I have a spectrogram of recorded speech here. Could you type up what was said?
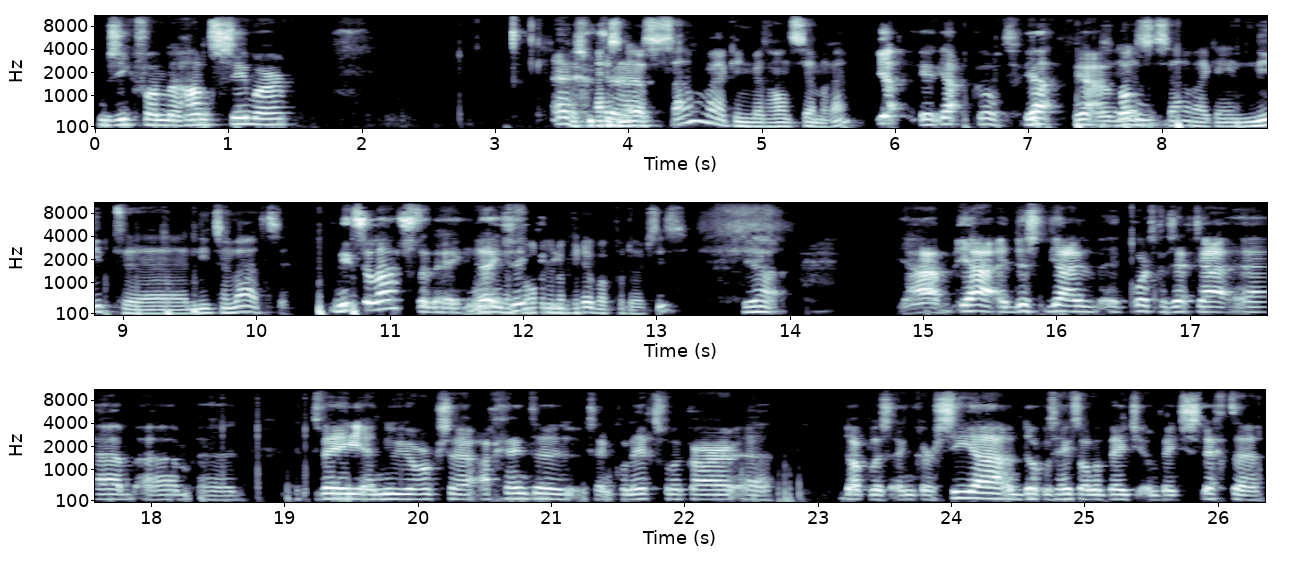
Muziek van Hans Zimmer. Volgens mij is een eh, samenwerking met Hans Zimmer, hè? ja, ja, klopt. Ja, ja, wat, samenwerking en niet, eh, niet zijn laatste. niet zijn laatste, nee. Nee, nee er zeker volgen nog heel wat producties. Ja. Ja, ja, dus ja, kort gezegd, ja, ehm, ehm, eh, twee eh, New Yorkse agenten zijn collega's van elkaar, eh, Douglas en Garcia. Douglas heeft al een beetje een beetje slechte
